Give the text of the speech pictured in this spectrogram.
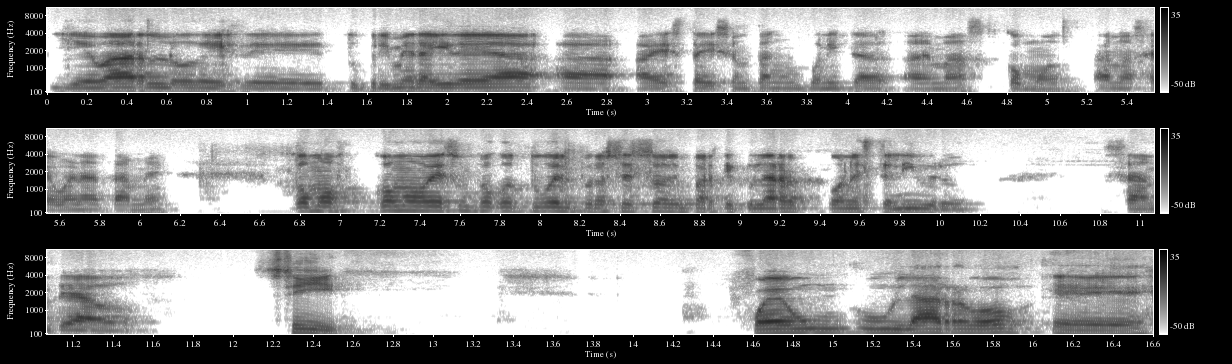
llevarlo desde tu primera idea a, a esta edición tan bonita, además, como Ana Seguana también. ¿Cómo, ¿Cómo ves un poco tú el proceso en particular con este libro? Santiago. Sí, fue un, un largo eh,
